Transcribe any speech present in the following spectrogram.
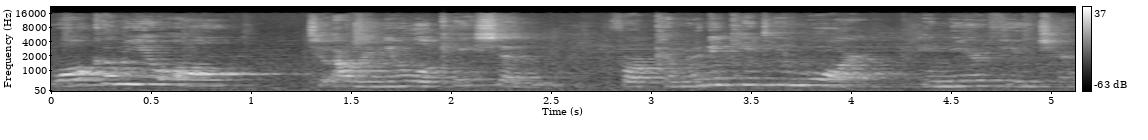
Welcome you all to our new location for communicating more in near future.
